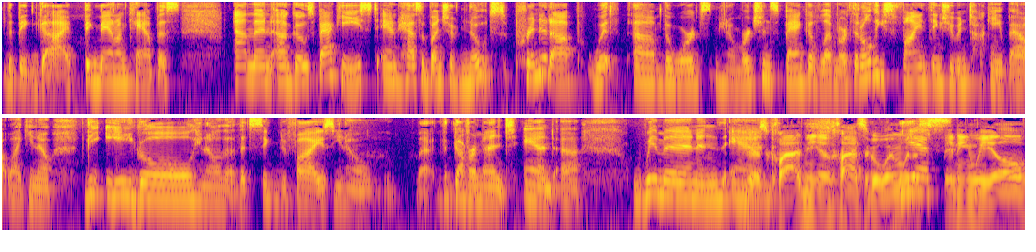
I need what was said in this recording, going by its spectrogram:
the big guy, big man on campus, and then uh, goes back east and has a bunch of notes printed up with um, the words, you know, Merchants Bank of Leavenworth, and all these fine things you've been talking about, like you know, the eagle, you know, that, that signifies, you know, Uh, the government and uh, women and and Yes, cla- neoclassical women with a Yes. spinning wheel,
